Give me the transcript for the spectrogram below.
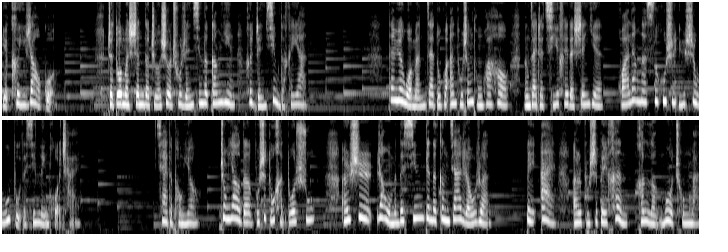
也刻意绕过。这多么深地折射出人心的刚硬和人性的黑暗！但愿我们在读过安徒生童话后，能在这漆黑的深夜划亮那似乎是于事无补的心灵火柴。亲爱的朋友，重要的不是读很多书，而是让我们的心变得更加柔软，被爱而不是被恨和冷漠充满。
